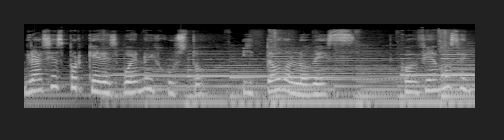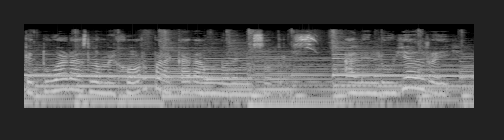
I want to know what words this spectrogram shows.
Gracias porque eres bueno y justo, y todo lo ves. Confiamos en que tú harás lo mejor para cada uno de nosotros. Aleluya al Rey.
